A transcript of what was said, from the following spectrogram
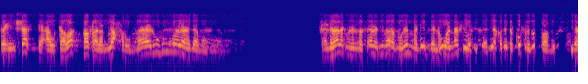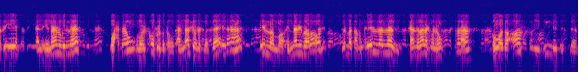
فإن شك أو توقف لم يحرم ماله ولا دمه. خلي بالك من المسألة دي بقى مهمة جدا. هو النفي والإثبات دي قضية الكفر بالطاغوت. يبقى في إيه؟ الإيمان بالله وحده والكفر بالطاغوت. النفي والإثبات لا إله إلا الله. إنني براء مما تعمل. إلا الذي. خلي بالك من هو. بقى هو ده أصل دين الإسلام.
